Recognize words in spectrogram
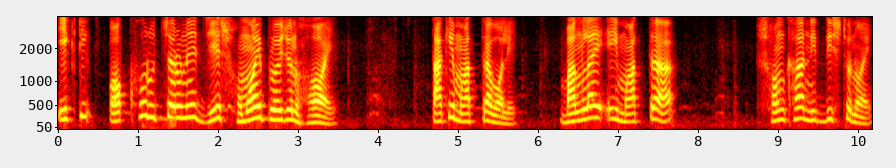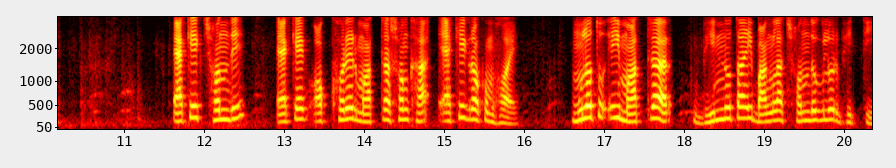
একটি অক্ষর উচ্চারণে যে সময় প্রয়োজন হয়, তাকে মাত্রা বলে। বাংলায় এই মাত্রা সংখ্যা নির্দিষ্ট নয়। এক এক ছন্দে এক এক অক্ষরের মাত্রা সংখ্যা এক এক রকম হয়। মূলত এই মাত্রার ভিন্নতাই বাংলা ছন্দগুলোর ভিত্তি।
